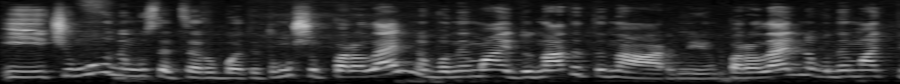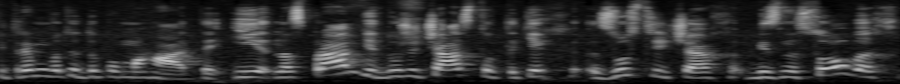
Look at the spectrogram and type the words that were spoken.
І чому вони мусять це робити? Тому що паралельно вони мають донатити на армію, паралельно вони мають підтримувати, допомагати. І насправді дуже часто в таких зустрічах бізнесових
